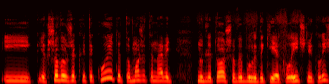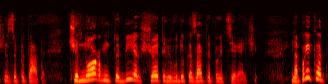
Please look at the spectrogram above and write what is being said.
І якщо ви вже критикуєте, то можете навіть ну, для того, щоб ви були такі екологічні, екологічні, запитати, чи норм тобі, якщо я тобі буду казати про ці речі. Наприклад,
